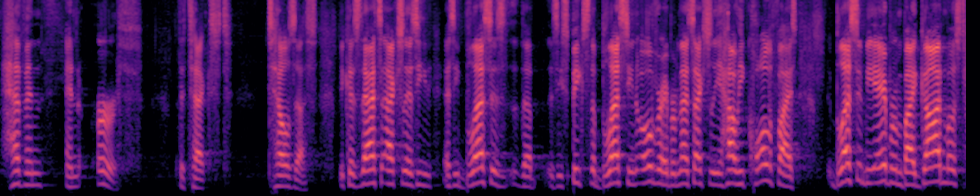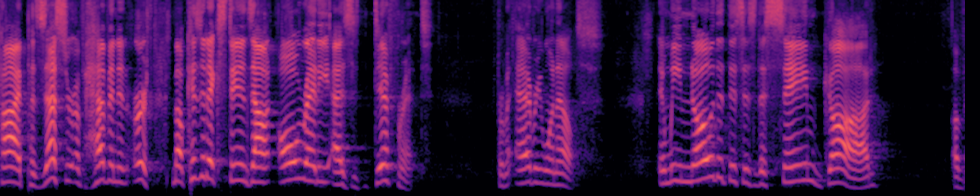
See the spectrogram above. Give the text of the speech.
heaven and earth, the text tells us. Because that's actually, as he, as he blesses, the, as he speaks the blessing over Abram, that's actually how he qualifies Blessed be Abram by God Most High, possessor of heaven and earth. Melchizedek stands out already as different from everyone else. And we know that this is the same God of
